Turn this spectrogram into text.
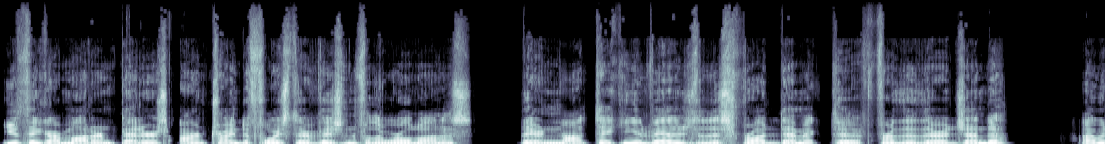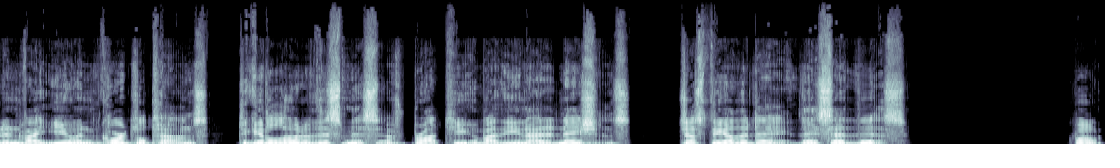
You think our modern betters aren't trying to foist their vision for the world on us? They are not taking advantage of this fraud-demic to further their agenda? I would invite you in cordial tones to get a load of this missive brought to you by the United Nations. Just the other day, they said this Quote,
